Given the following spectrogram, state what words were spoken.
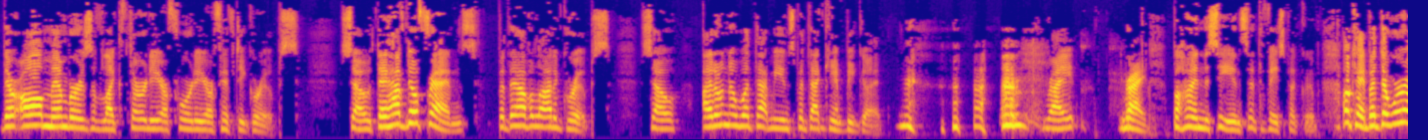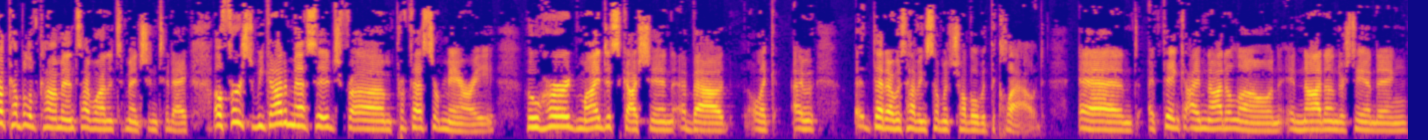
they're all members of like 30 or 40 or 50 groups. So they have no friends, but they have a lot of groups. So I don't know what that means, but that can't be good. right? Right. Behind the scenes at the Facebook group. Okay, but there were a couple of comments I wanted to mention today. Oh, first, we got a message from Professor Mary who heard my discussion about, like, I, that I was having so much trouble with the cloud. And I think I'm not alone in not understanding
